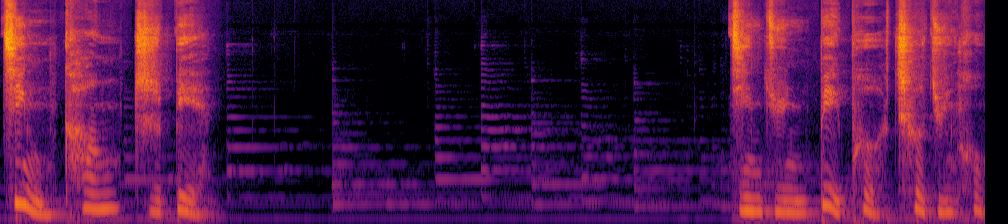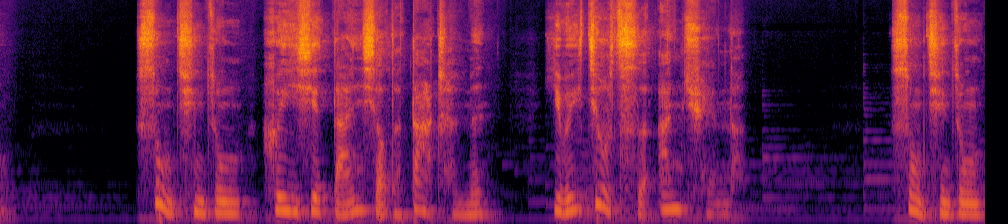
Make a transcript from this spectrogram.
靖康之变，金军被迫撤军后，宋钦宗和一些胆小的大臣们以为就此安全了。宋钦宗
